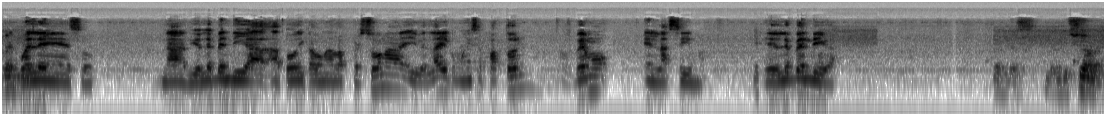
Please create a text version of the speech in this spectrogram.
recuerden eso. Nada, Dios les bendiga a todos y cada una de las personas y, ¿verdad? Y como dice el pastor, nos vemos en la cima. Dios les bendiga. Bendiciones.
